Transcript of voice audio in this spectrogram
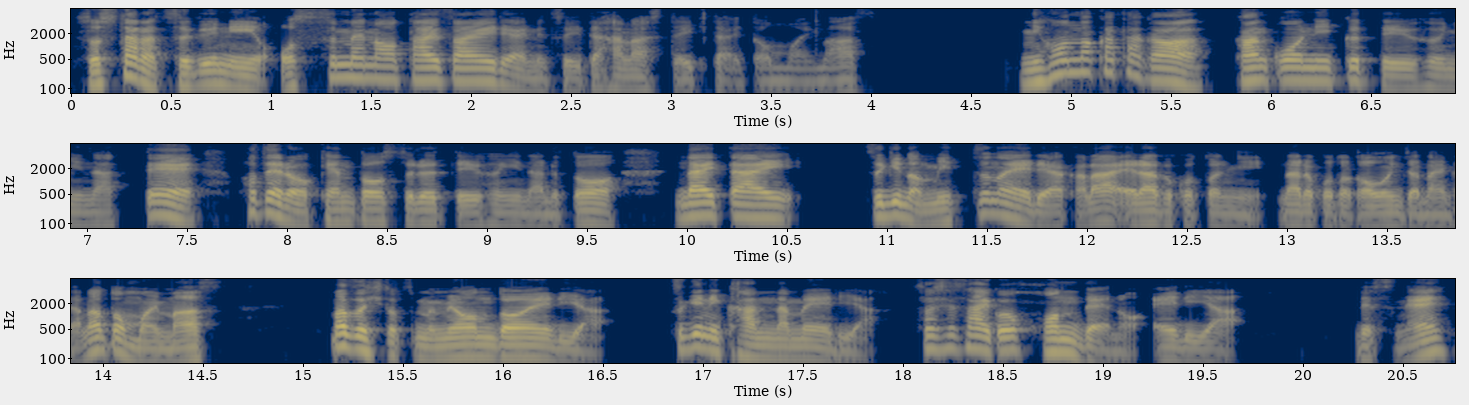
そしたら次におすすめの滞在エリアについて話していきたいと思います。日本の方が観光に行くっていう風になって、ホテルを検討するっていう風になると、だいたい次の3つのエリアから選ぶことになることが多いんじゃないかなと思います。まず1つ目、ミョンドンエリア。次にカンナムエリア。そして最後、本デのエリアですね。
